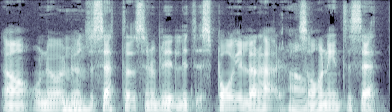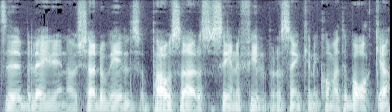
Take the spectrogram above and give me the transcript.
Ja, och nu har du inte sett den så nu blir det lite spoiler här. Mm. Ja. Så har ni inte sett eh, belägringen av Shadowville så pausa här och så ser ni filmen och sen kan ni komma tillbaka.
